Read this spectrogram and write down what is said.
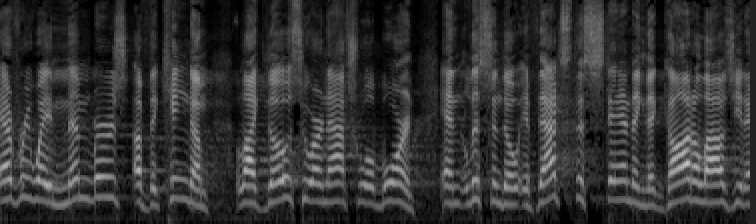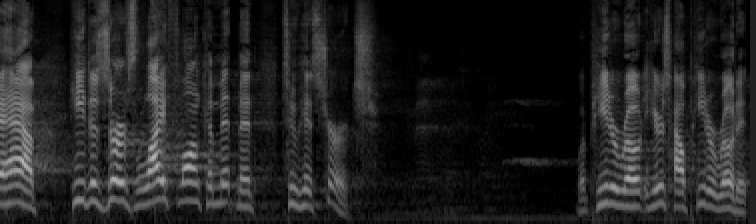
every way members of the kingdom, like those who are natural born. And listen, though, if that's the standing that God allows you to have, He deserves lifelong commitment to His church. What Peter wrote, here's how Peter wrote it.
